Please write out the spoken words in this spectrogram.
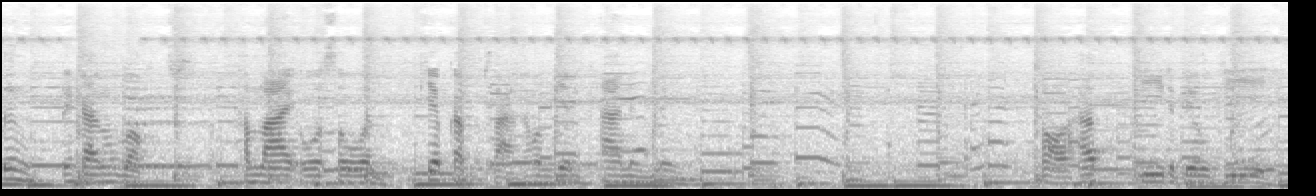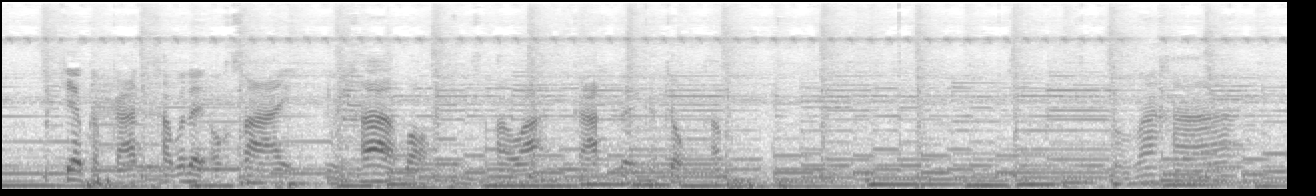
ซึ่งเป็นการบ่งบอกทำลายโอโซน เทียบกับสารความเย็น R11 ต่อครับ GWP เทียบกับก๊าซคาร์บอนไดออกไซด์หรือค่าบอกถึงสภาวะก๊าซเรือนกระจกครับ มากครับ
